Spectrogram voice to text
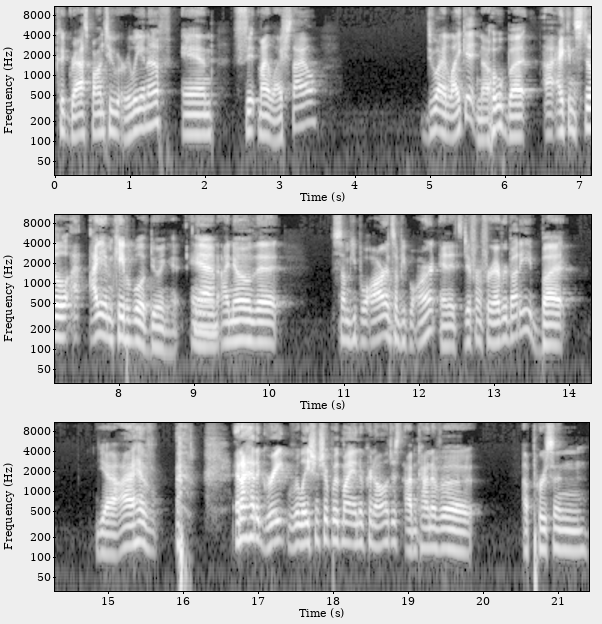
could grasp onto early enough and fit my lifestyle do I like it? No, but I, I can still, I, I am capable of doing it. And I know that some people are and some people aren't, and it's different for everybody. But yeah, I have, and I had a great relationship with my endocrinologist. I'm kind of a, a person.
